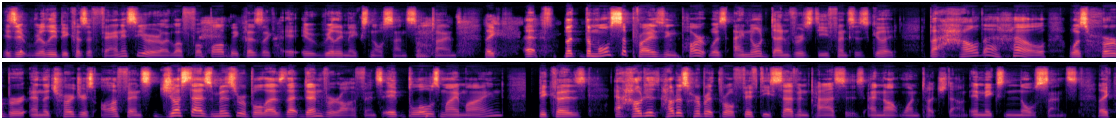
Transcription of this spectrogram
is it really because of fantasy or I love football? Because like it, it really makes no sense sometimes. Like, uh, but the most surprising part was I know Denver's defense is good, but how the hell was Herbert and the Chargers offense just as miserable as that Denver offense? It blows my mind because how does how does Herbert throw 57 passes and not one touchdown? It makes no sense. Like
